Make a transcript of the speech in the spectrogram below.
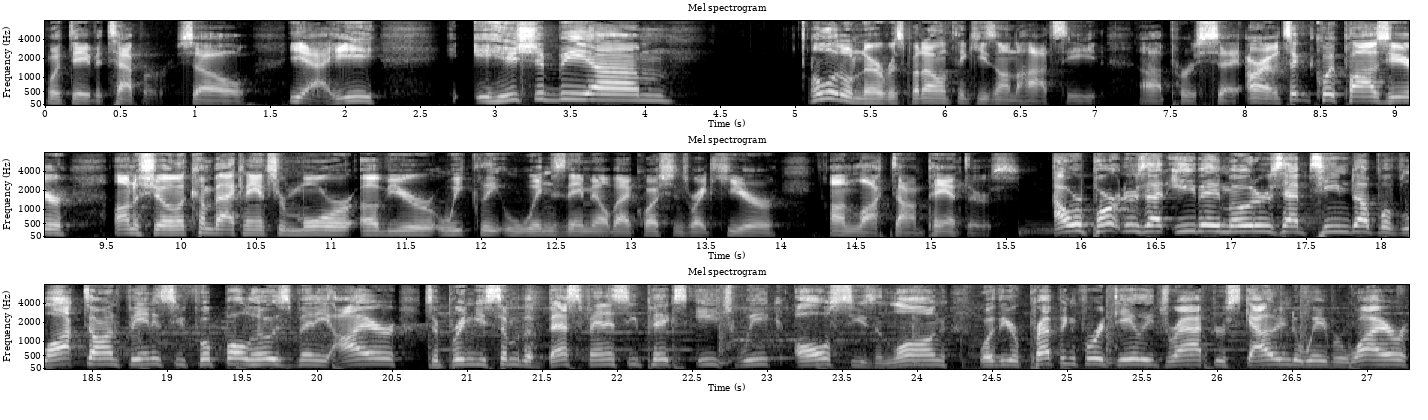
with David Tepper. So yeah, he he should be um, a little nervous, but I don't think he's on the hot seat uh, per se. All right, let's take a quick pause here on the show. I'll come back and answer more of your weekly Wednesday mailbag questions right here on Locked On Panthers. Our partners at eBay Motors have teamed up with Locked On Fantasy Football host Vinny Iyer to bring you some of the best fantasy picks each week, all season long. Whether you're prepping for a daily draft or scouting to waiver wire,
